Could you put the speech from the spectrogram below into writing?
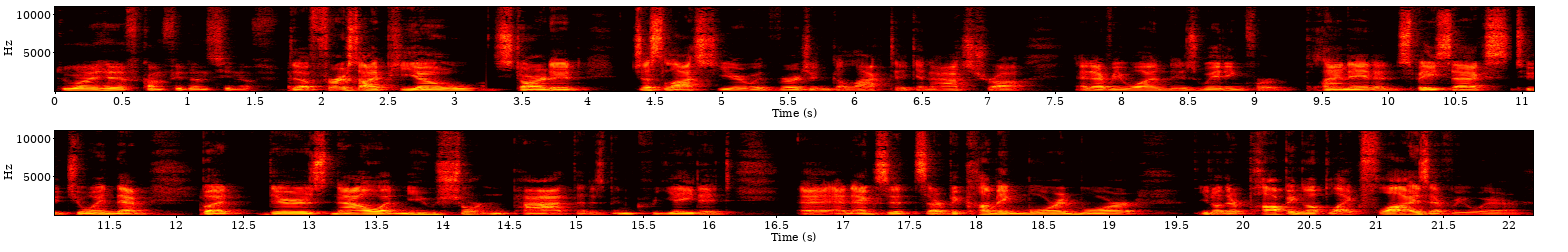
do I have confidence enough? The first IPO started just last year with Virgin Galactic and Astra and everyone is waiting for Planet and SpaceX to join them. But there's now a new shortened path that has been created uh, and exits are becoming more and more, you know, they're popping up like flies everywhere.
